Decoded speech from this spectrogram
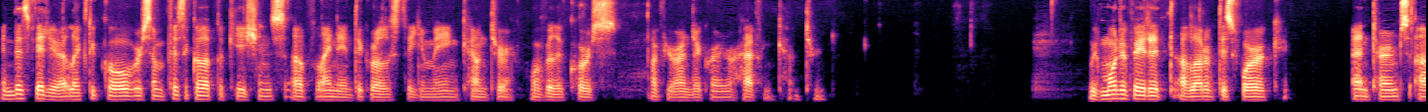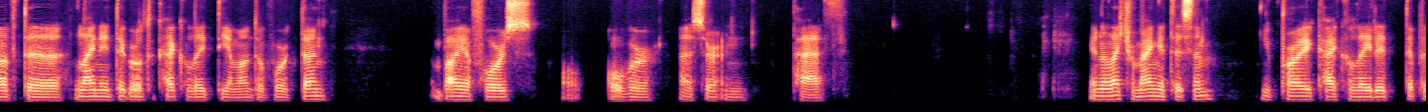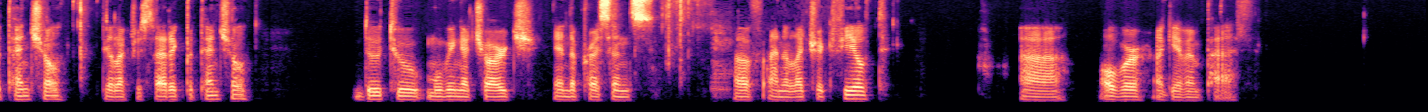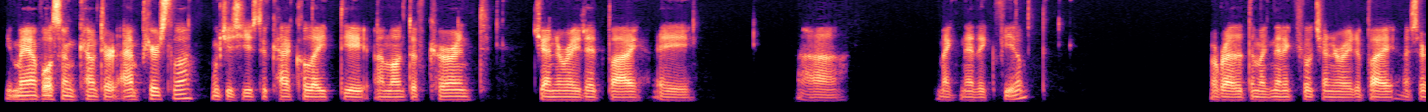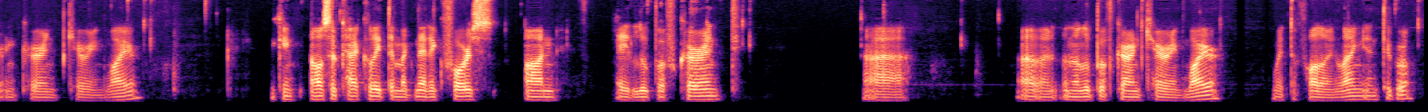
In this video, I'd like to go over some physical applications of line integrals that you may encounter over the course of your undergrad or have encountered. We've motivated a lot of this work in terms of the line integral to calculate the amount of work done by a force over a certain path. In electromagnetism, you probably calculated the potential the electrostatic potential due to moving a charge in the presence of an electric field uh, over a given path. You may have also encountered Ampere's law, which is used to calculate the amount of current generated by a uh, magnetic field, or rather the magnetic field generated by a certain current carrying wire. We can also calculate the magnetic force on a loop of current, uh, uh, on a loop of current carrying wire with the following line integral.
